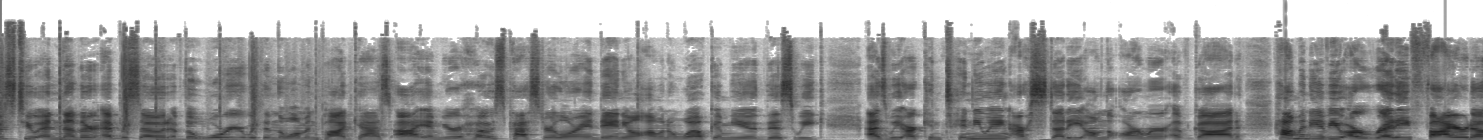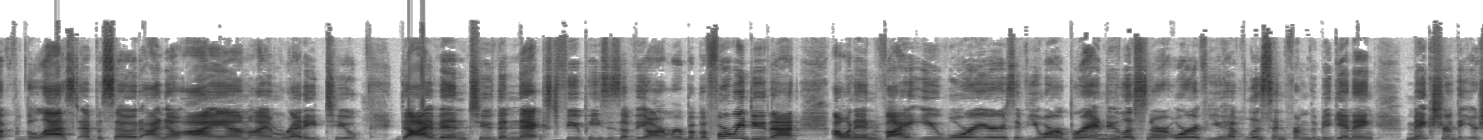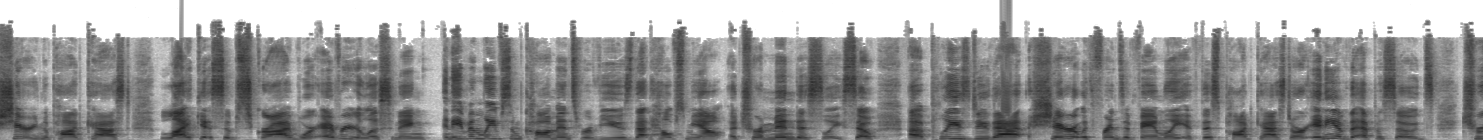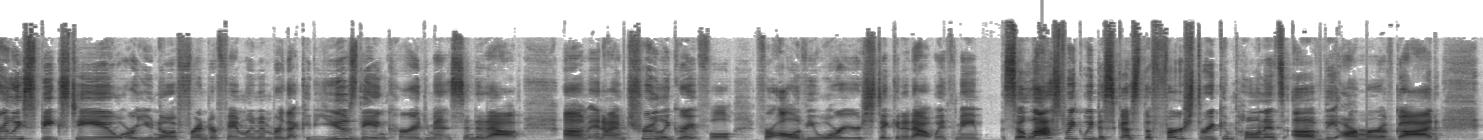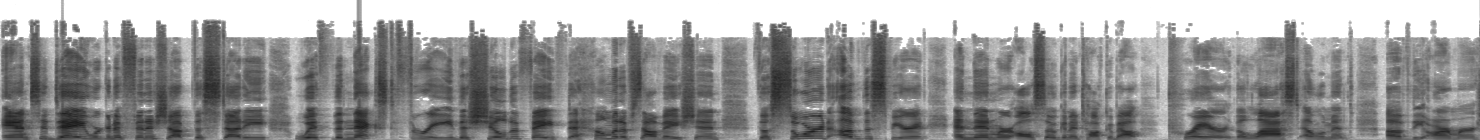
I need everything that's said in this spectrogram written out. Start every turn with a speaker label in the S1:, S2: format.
S1: warriors, to another episode of the Warrior Within the Woman podcast. I am your host, Pastor Lauren Daniel. I want to welcome you this week as we are continuing our study on the armor of God. How many of you are ready, fired up for the last episode? I know I am. I am ready to dive into the next few pieces of the armor. But before we do that, I want to invite you, warriors, if you are a brand new listener or if you have listened from the beginning, make sure that you're sharing the podcast, like it, subscribe wherever you're listening, and even leave some comments, reviews. That helps me out tremendously. So, uh, please do that. Share it with friends and family. If this podcast or any of the episodes truly speaks to you, or you know a friend or family member that could use the encouragement, send it out. Um, and I am truly grateful for all of you warriors sticking it out with me. So, last week we discussed the first three components of the armor of God. And today we're going to finish up the study with the next three the shield of faith, the helmet of salvation, the sword of the Spirit, and then we're also going to talk about prayer, the last element of the armor.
